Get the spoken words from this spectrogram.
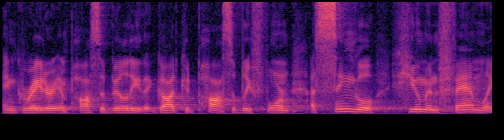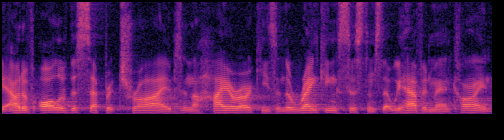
and greater impossibility that God could possibly form a single human family out of all of the separate tribes and the hierarchies and the ranking systems that we have in mankind.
